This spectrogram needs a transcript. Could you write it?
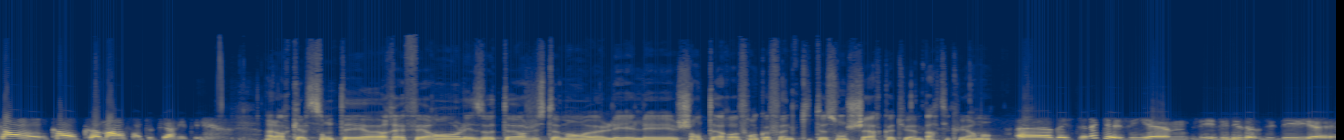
quand on, quand on commence, on peut plus arrêter. Alors, quels sont tes euh, référents, les auteurs, justement, euh, les, les, chanteurs euh, francophones qui te sont chers, que tu aimes particulièrement? Euh, ben, je dirais que j'ai, des, des,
